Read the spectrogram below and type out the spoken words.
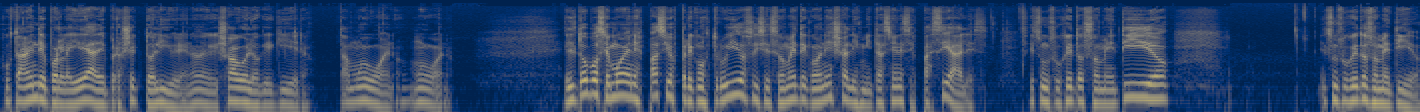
Justamente por la idea de proyecto libre, ¿no? De que yo hago lo que quiero. Está muy bueno, muy bueno. El topo se mueve en espacios preconstruidos y se somete con ello a limitaciones espaciales. Es un sujeto sometido. Es un sujeto sometido.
